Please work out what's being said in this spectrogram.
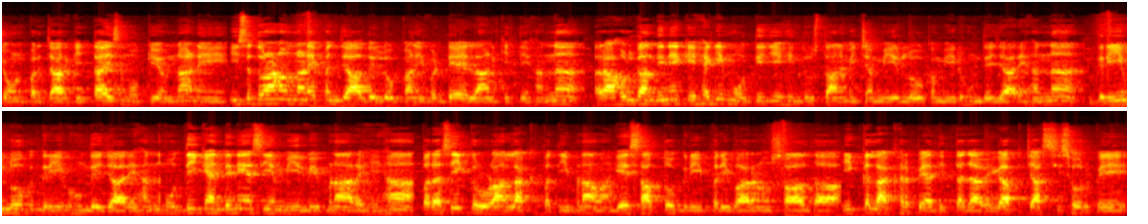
ਚੋਣ ਪ੍ਰਚਾਰ ਕੀਤਾ। ਇਸ ਮੌਕੇ ਉਹਨਾਂ ਨੇ, ਇਸ ਦੌਰਾਨ ਉਹਨਾਂ ਨੇ ਪੰਜਾਬ ਦੇ ਲੋਕਾਂ ਲਈ ਵੱਡੇ ਐਲਾਨ ਕੀਤੇ ਹਨ। ਰਾਹੁਲ ਗਾਂਧੀ ਨੇ ਕਿਹਾ ਕਿ ਮੋਦੀ ਜੀ ਹਿੰਦੁਸਤਾਨ ਵਿੱਚ ਅਮੀਰ ਲੋਕ ਅਮੀਰ ਹੁੰਦੇ ਜਾ ਰਹੇ ਹਨ, ਗਰੀਬ ਲੋਕ ਗਰੀਬ ਹੁੰਦੇ ਜਾ ਰਹੇ ਹਨ। ਮੋਦੀ ਕਹਿੰਦੇ ਨੇ, ਅਸੀਂ ਅਮੀਰ ਵੀ ਬਣਾ ਰਹੇ ਹਾਂ, ਪਰ ਅਸੀਂ ਕਰੋੜਾਂ ਲੱਖਪਤੀ ਬਣਾਵਾਂਗੇ। ਸਭ ਤੋਂ ਗਰੀਬ ਪਰਿਵਾਰਾਂ ਨੂੰ ਸਾਲ ਦਾ 1 ਲੱਖ ਰੁਪਇਆ ਦਿੱਤਾ ਜਾਵੇਗਾ 8500 ਰੁਪਏ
